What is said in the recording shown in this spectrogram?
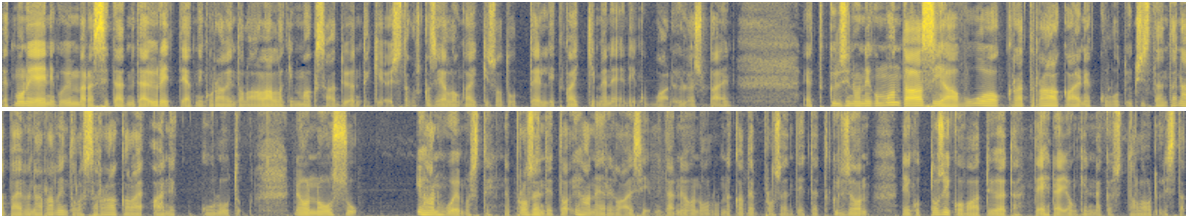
Et moni ei niinku ymmärrä sitä, että mitä yrittäjät niinku ravintola-alallakin maksaa työntekijöistä, koska siellä on kaikki sotuttellit, kaikki menee niinku vaan ylöspäin. Et kyllä siinä on niinku monta asiaa, vuokrat, raaka-ainekulut. Yksistään tänä päivänä ravintolassa raaka-ainekulut, ne on noussut ihan huimasti. Ne prosentit on ihan erilaisia, mitä ne on ollut, ne kateprosentit. Että kyllä se on niin kuin, tosi kovaa työtä tehdä jonkinnäköistä taloudellista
